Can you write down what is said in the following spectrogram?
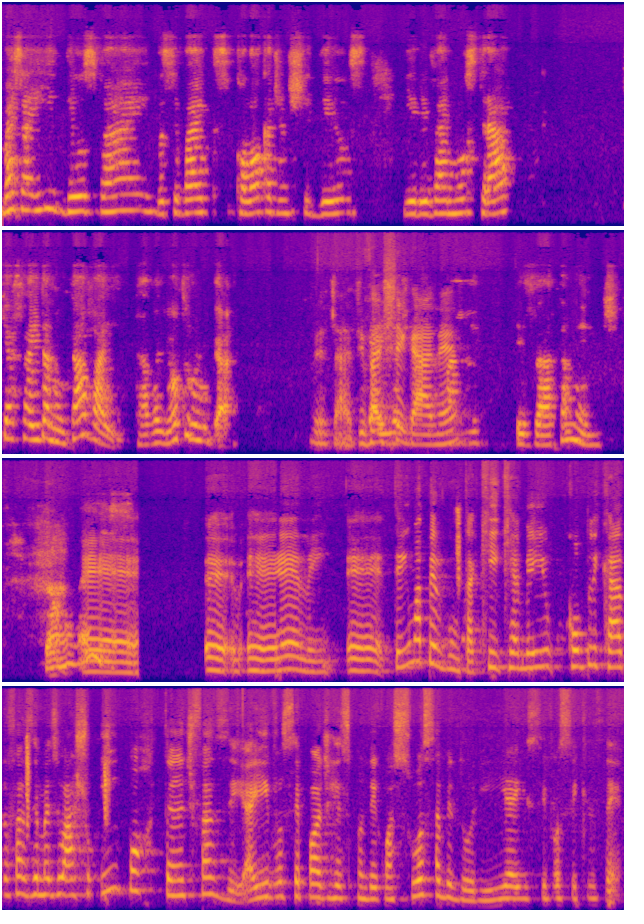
Mas aí Deus vai, você vai, se coloca diante de Deus e Ele vai mostrar que a saída não estava aí, estava em outro lugar. Verdade, vai chegar, né? Vai... Exatamente. Então, é, é é, é, Ellen, é, tem uma pergunta aqui que é meio complicado fazer, mas eu acho importante fazer. Aí você pode responder com a sua sabedoria e se você quiser.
